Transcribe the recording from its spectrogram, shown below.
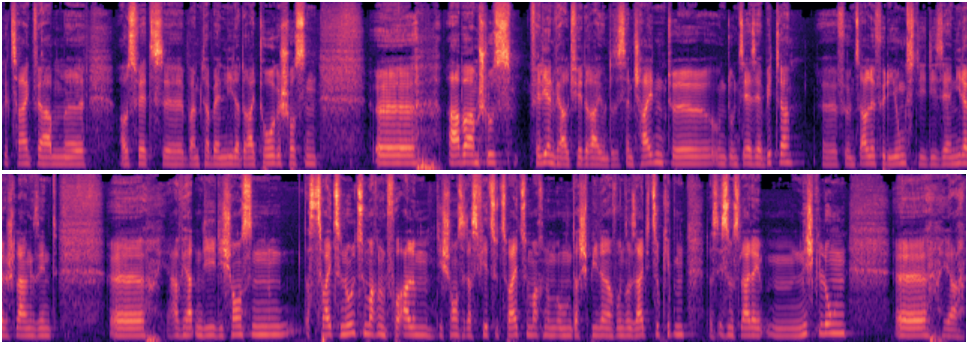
gezeigt. Wir haben äh, auswärts äh, beim Tabellenleader drei Tore geschossen. Äh, aber am Schluss verlieren wir halt 4-3 und das ist entscheidend äh, und, und sehr, sehr bitter äh, für uns alle, für die Jungs, die, die sehr niedergeschlagen sind. Äh, ja, wir hatten die, die Chancen, das 2 zu 0 zu machen und vor allem die Chance, das 4 zu 2 zu machen, um, um das Spiel dann auf unsere Seite zu kippen. Das ist uns leider mm, nicht gelungen. Äh, ja,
